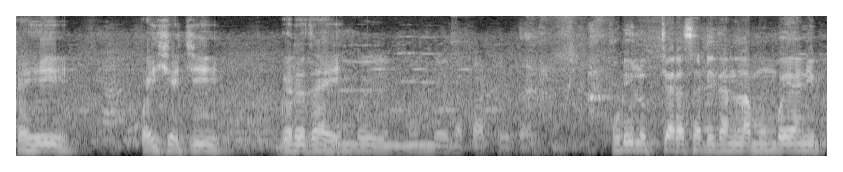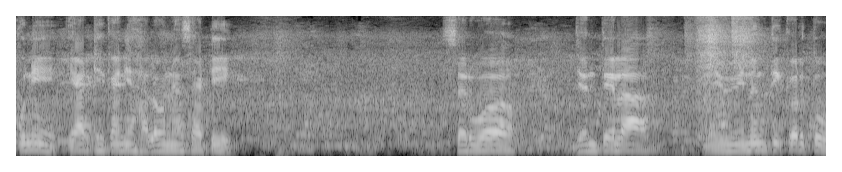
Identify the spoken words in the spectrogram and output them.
काही पैशाची गरज आहे. मुंबई मुंबईला पाठवत आहे पुढील उपचारासाठी त्यांना मुंबई आणि पुणे या ठिकाणी हलवण्यासाठी सर्व जनतेला मी विनंती करतो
